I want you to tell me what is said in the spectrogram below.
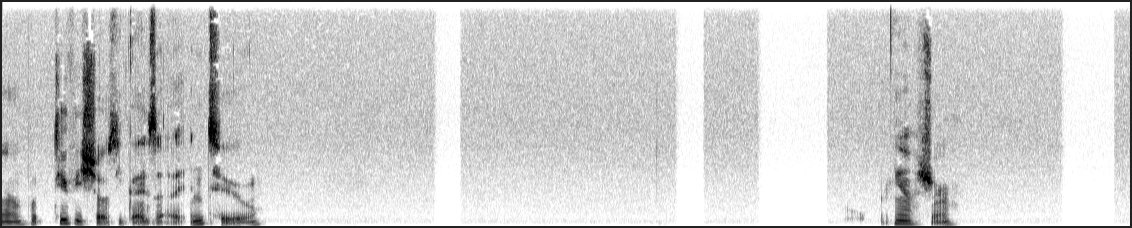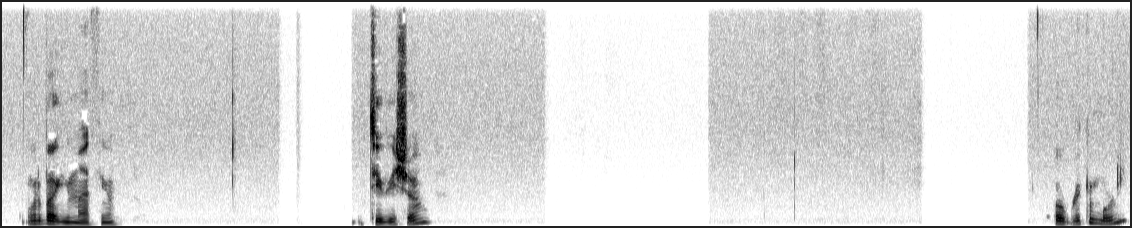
Yeah, what TV shows you guys are into? Yeah, sure. What about you, Matthew? TV show? Oh, Rick and Morty?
